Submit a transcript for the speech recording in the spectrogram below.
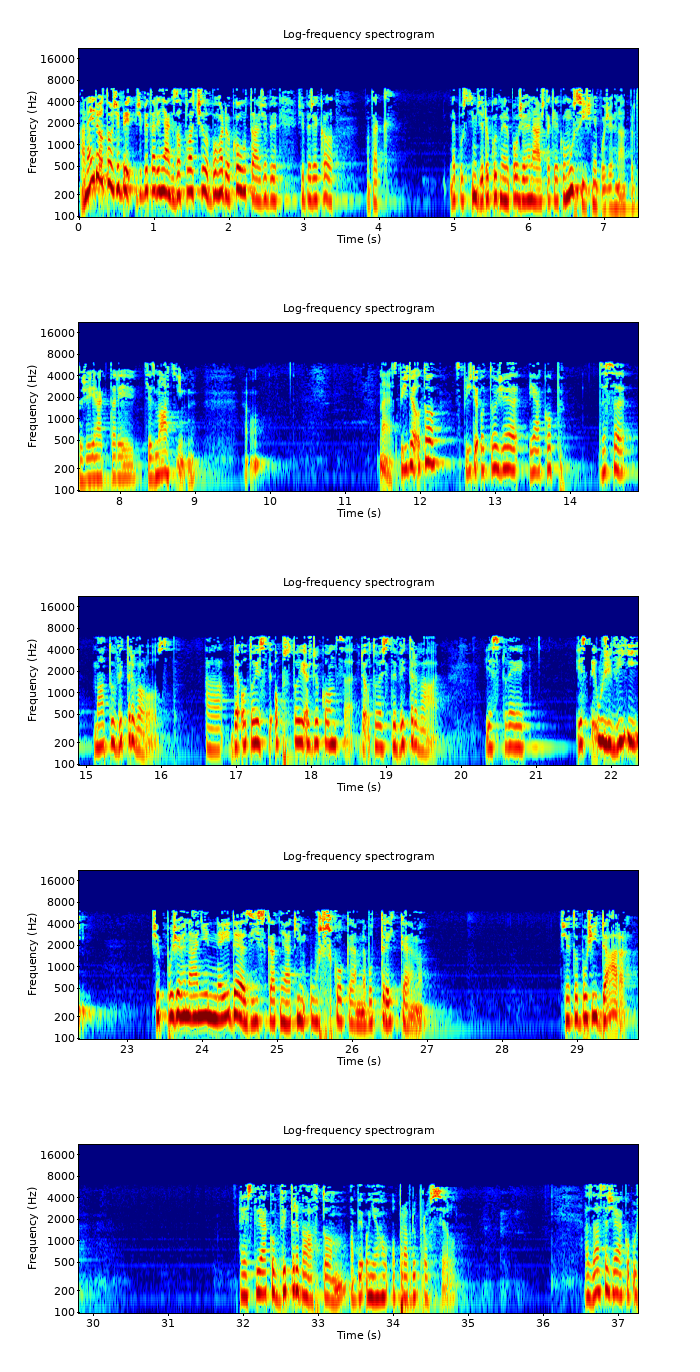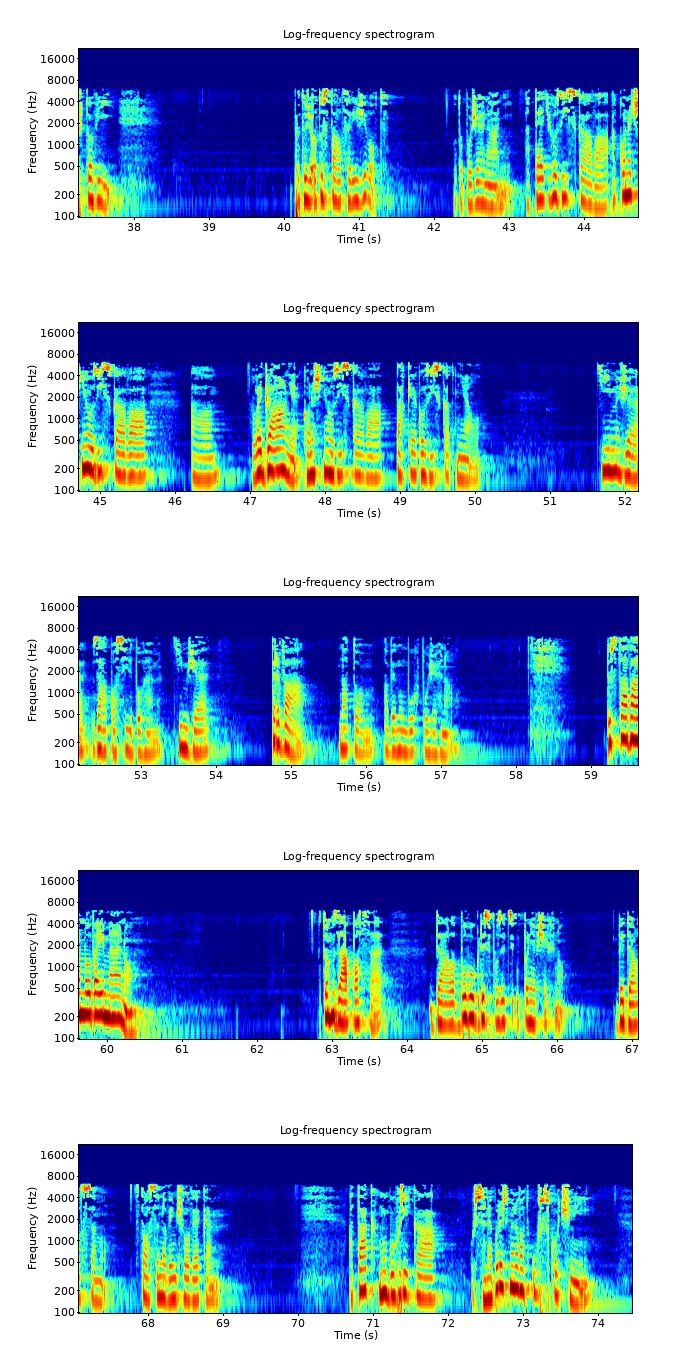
A nejde o to, že by, že by tady nějak zatlačil Boha do kouta, že by, že by řekl, no tak nepustím tě, dokud mi nepožehnáš, tak jako musíš mě požehnat, protože jinak tady tě zmlátím. Jo? Ne, spíš jde, o to, spíš jde o to, že Jakob zase má tu vytrvalost a jde o to, jestli obstojí až do konce, jde o to, jestli vytrvá, jestli, jestli už ví, že požehnání nejde získat nějakým úskokem nebo trikem, že je to boží dar, a jestli Jakob vytrvá v tom, aby o něho opravdu prosil. A zdá se, že Jakob už to ví, protože o to stál celý život, o to požehnání. A teď ho získává a konečně ho získává a legálně, konečně ho získává tak, jak ho získat měl. Tím, že zápasí s Bohem, tím, že trvá na tom, aby mu Bůh požehnal. Dostává nové jméno, tom zápase dal Bohu k dispozici úplně všechno. Vydal se mu. Stal se novým člověkem. A tak mu Bůh říká, už se nebudeš jmenovat úskočný.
